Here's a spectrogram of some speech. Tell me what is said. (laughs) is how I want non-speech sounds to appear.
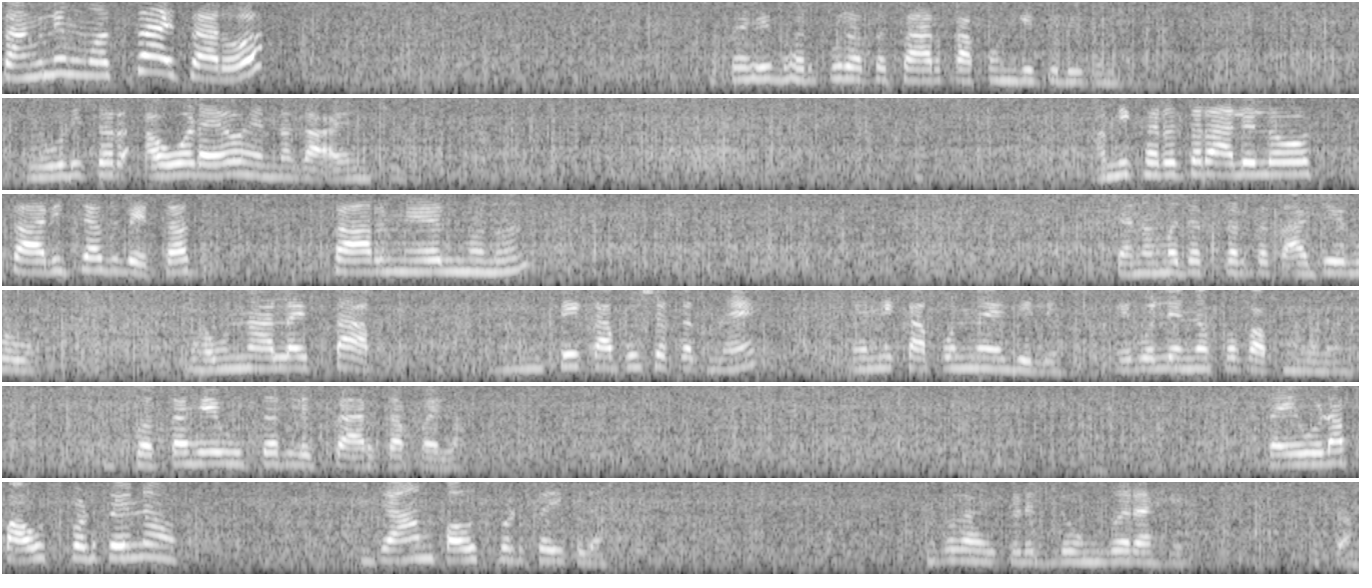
चांगली मस्त आहे चार हो. आता हे भरपूर आता चार कापून घेतील इथून. एवढी तर आवड आहे हो ह्यांना गायांची. आम्ही खरं तर आलेलो चारीच्याच बेतात. चार मिळेल म्हणून. त्यांना मदत करतात. अजय भाऊ. भाऊंना आलाय ताप. ते कापू शकत नाही. यांनी कापून नाही दिले. हे बोलले नको कापू म्हणून. स्वतः हे उतरले चार कापायला. तर एवढा पाऊस पडतोय ना जाम पाऊस पडतोय इकडं. बघा इकडे डोंगर आहे. असं.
